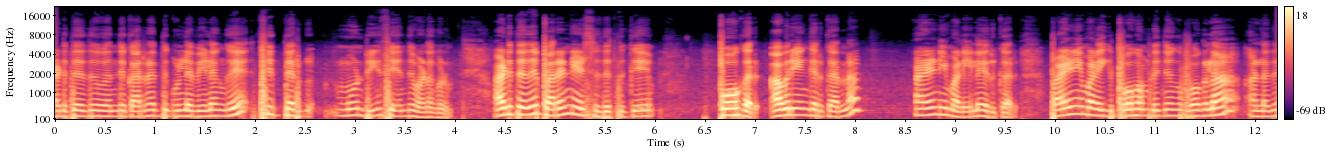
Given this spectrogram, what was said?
அடுத்தது வந்து கரணத்துக்குள்ளே விலங்கு சித்தர் மூன்றையும் சேர்ந்து வணங்கணும். அடுத்தது பரணி நட்சத்திரத்துக்கு போகர். அவர் எங்கே இருக்காருன்னா பழனி மலையில் இருக்கார். பழனி மலைக்கு போக முடிஞ்சவங்க போகலாம் அல்லது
